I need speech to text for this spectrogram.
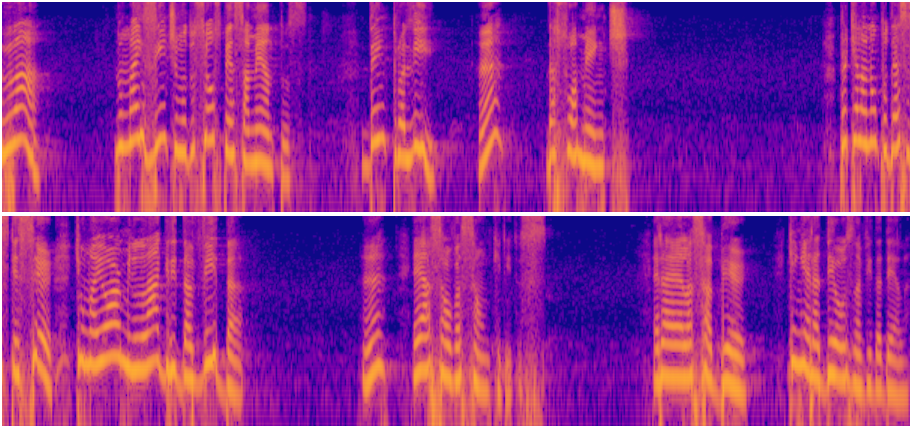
lá no mais íntimo dos seus pensamentos, dentro ali, é, da sua mente. Para que ela não pudesse esquecer que o maior milagre da vida é, é a salvação, queridos. Era ela saber quem era Deus na vida dela.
